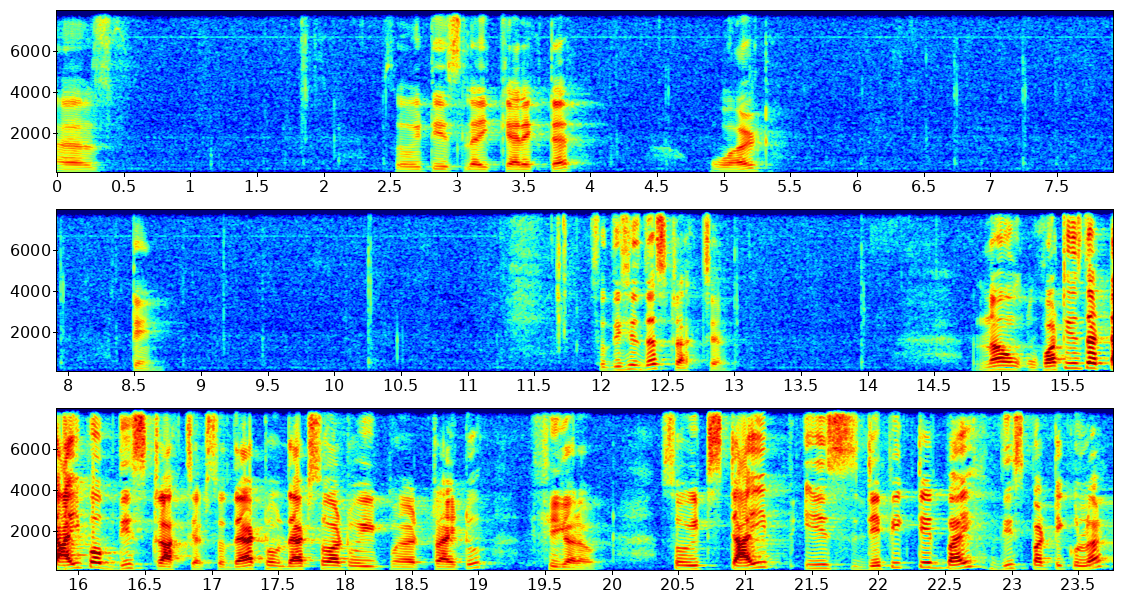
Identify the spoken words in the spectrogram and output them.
Uh, so, it is like character word 10. So, this is the structure. Now, what is the type of this structure? So, that that is what we uh, try to figure out. So, its type is depicted by this particular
